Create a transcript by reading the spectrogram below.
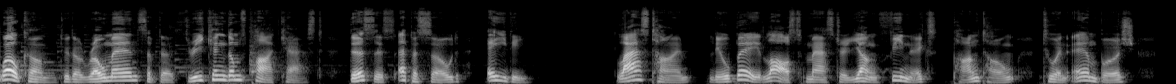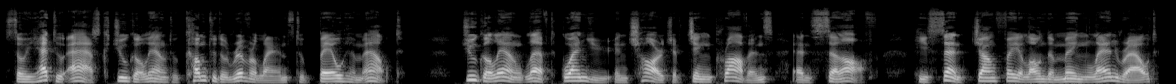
Welcome to the Romance of the Three Kingdoms podcast. This is episode 80. Last time, Liu Bei lost Master Young Phoenix, Pang Tong, to an ambush, so he had to ask Zhuge Liang to come to the riverlands to bail him out. Zhuge Liang left Guan Yu in charge of Jing province and set off. He sent Zhang Fei along the main land route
